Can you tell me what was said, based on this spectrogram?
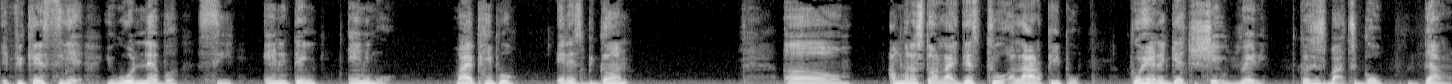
If you can't see it, you will never see anything anymore. My people, it has begun. Um, I'm gonna start like this to a lot of people. Go ahead and get your shit ready because it's about to go down.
